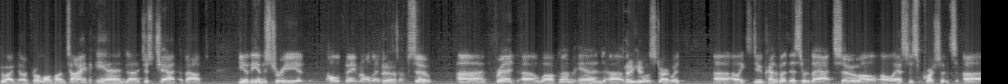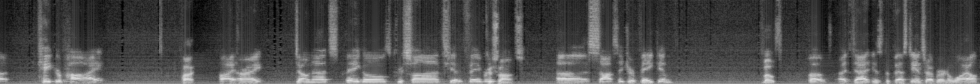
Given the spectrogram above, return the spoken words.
who I've known for a long, long time, and uh, just chat about you know the industry and Hall of Fame and all that kind Yeah. of stuff. So uh, Fred, uh, welcome, and uh, we you. will start with. Uh, I like to do kind of a this or that, so I'll, I'll ask you some questions. Uh, cake or pie? Pie. Pie, all right. Donuts, bagels, croissants. You have a favorite? Croissants, Uh, sausage or bacon? both. Both. Uh, that is the best answer I've heard in a while.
